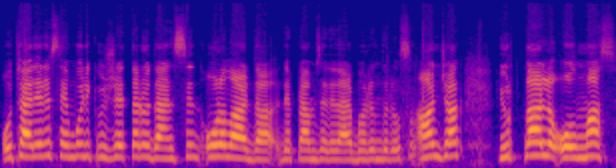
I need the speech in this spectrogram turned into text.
Otellere sembolik ücretler ödensin. Oralarda depremzedeler barındırılsın. Ancak yurtlarla olmaz.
